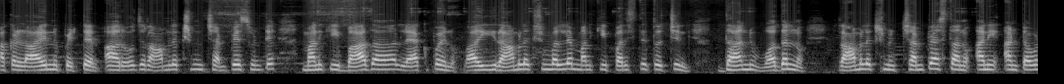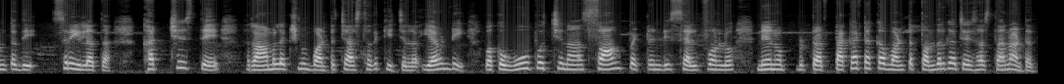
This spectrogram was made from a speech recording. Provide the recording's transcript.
అక్కడ లాయర్ని పెట్టాను. ఆ రోజు రామలక్ష్మిని చంపేసి ఉంటే మనకి ఈ బాధ లేకపోయాను. ఆ ఈ రామలక్ష్మి వల్లే మనకి ఈ పరిస్థితి వచ్చింది. దాన్ని వదలను. రామలక్ష్మిని చంపేస్తాను అని అంట ఉంటుంది శ్రీలత. కట్ చేస్తే రామలక్ష్మి వంట చేస్తుంది కిచెన్లో ఏమండి ఒక ఊపు వచ్చిన సాంగ్ పెట్టండి సెల్ ఫోన్లో నేను టకటక టక వంట తొందరగా చేసేస్తాను అంటది.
